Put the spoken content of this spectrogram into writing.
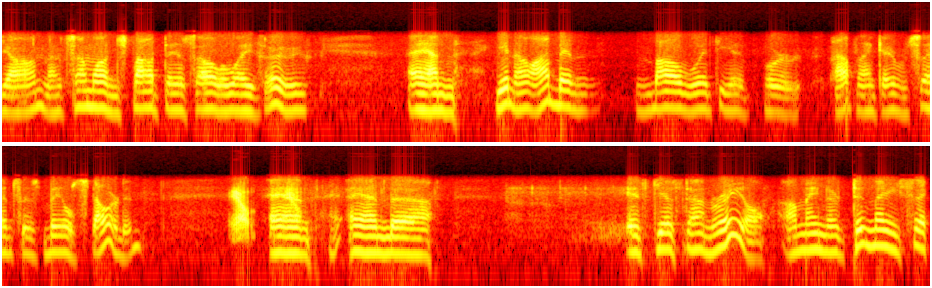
John. Someone spot this all the way through, and you know I've been involved with you for I think ever since this bill started. Yeah. And and uh it's just unreal. I mean, there are too many sick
